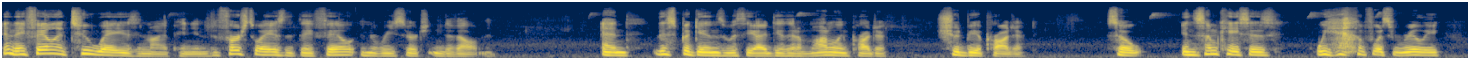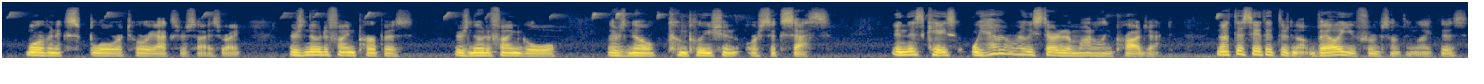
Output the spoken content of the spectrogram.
And they fail in two ways, in my opinion. The first way is that they fail in research and development. And this begins with the idea that a modeling project should be a project. So, in some cases, we have what's really more of an exploratory exercise, right? There's no defined purpose, there's no defined goal, there's no completion or success. In this case, we haven't really started a modeling project. Not to say that there's not value from something like this,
